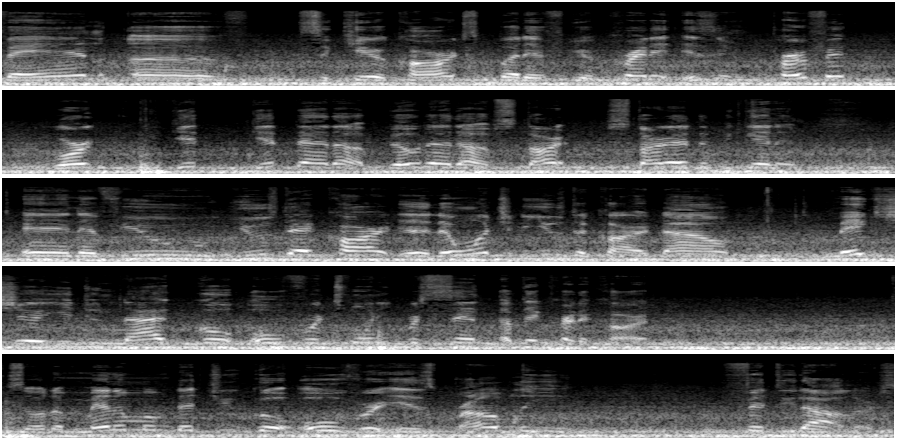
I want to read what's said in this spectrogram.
fan of secure cards, but if your credit isn't perfect, work get get that up, build that up. Start start at the beginning. And if you use that card, they want you to use the card. Now, make sure you do not go over 20% of their credit card so the minimum that you go over is probably fifty dollars.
